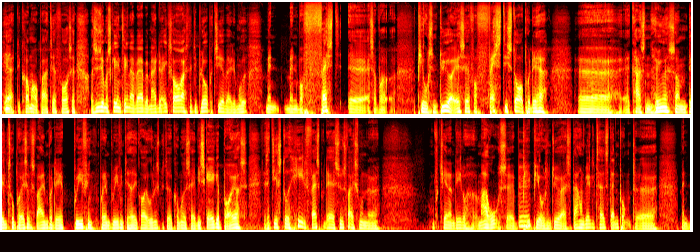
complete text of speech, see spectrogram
her. Mm. Det kommer jo bare til at fortsætte. Og så synes jeg måske en ting, der er værd at bemærke, det er ikke så overraskende, at de blå partier har været imod, men, men hvor fast, øh, altså hvor Pia Olsen Dyr og SF, hvor fast de står på det her. Øh, Carsten Hønge, som deltog på SF's vejen på det briefing, på den briefing, de havde i går i Udenrigsministeriet, kom ud og sagde, at vi skal ikke bøje os. Altså, de har stået helt fast på det. Jeg synes faktisk, hun, øh, hun fortjener en del meget ros, øh, mm. Pia Olsen Dyr. Altså, der har hun virkelig taget et standpunkt. Øh, men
